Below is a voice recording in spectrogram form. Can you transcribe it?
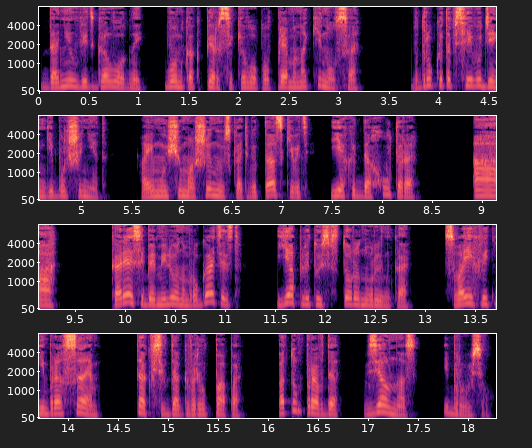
Данил ведь голодный, вон как персики лопал, прямо накинулся. Вдруг это все его деньги больше нет, а ему еще машину искать, вытаскивать, ехать до хутора. А, коря себя миллионом ругательств, я плетусь в сторону рынка. Своих ведь не бросаем, так всегда говорил папа. Потом, правда, взял нас и бросил.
